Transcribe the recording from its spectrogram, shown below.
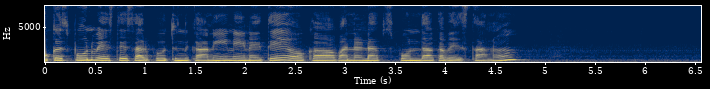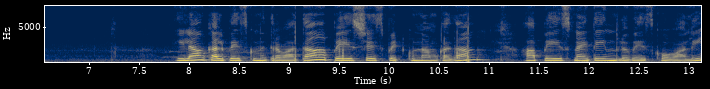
ఒక స్పూన్ వేస్తే సరిపోతుంది కానీ నేనైతే ఒక వన్ అండ్ హాఫ్ స్పూన్ దాకా వేస్తాను. ఇలా కలిపేసుకున్న తర్వాత పేస్ట్ చేసి పెట్టుకున్నాం కదా ఆ పేస్ట్ని అయితే ఇందులో వేసుకోవాలి.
